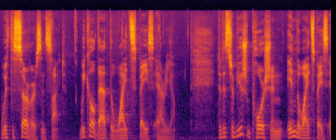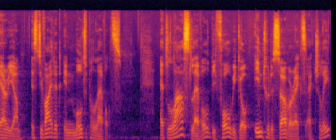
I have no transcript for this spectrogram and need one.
with the servers inside. We call that the white space area. The distribution portion in the white space area is divided in multiple levels. At last level, before we go into the server racks actually,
